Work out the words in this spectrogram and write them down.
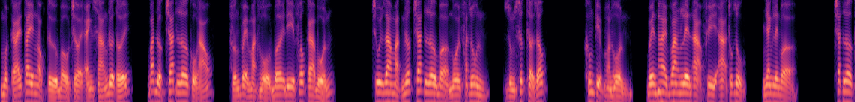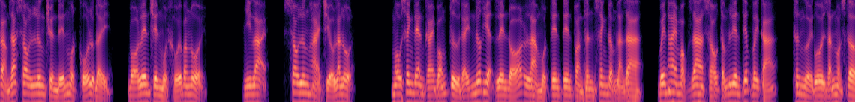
một cái tay ngọc từ bầu trời ánh sáng đưa tới, bắt được chát lơ cổ áo, hướng về mặt hồ bơi đi phốc ca bốn. Chui ra mặt nước chát lơ bờ môi phát run, dùng sức thở dốc. Không kịp hoàn hồn, bên hai vang lên ạ phi ạ thúc giục nhanh lên bờ. Chát lơ cảm giác sau lưng truyền đến một cỗ lực đẩy, bò lên trên một khối băng nổi. Nhìn lại, sau lưng hải chiều lan lộn. Màu xanh đen cái bóng từ đáy nước hiện lên đó là một tên tên toàn thân xanh đậm làn da, bên hai mọc ra sáu tấm liên tiếp vây cá, thân người đôi rắn monster.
